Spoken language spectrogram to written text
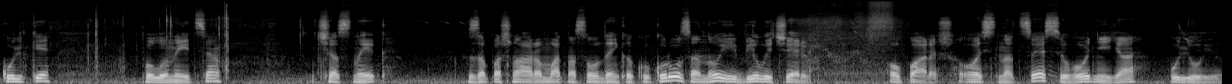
кульки, полуниця, часник, запашна ароматна солоденька кукуруза, ну і білий червь опариш. Ось на це сьогодні я полюю.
